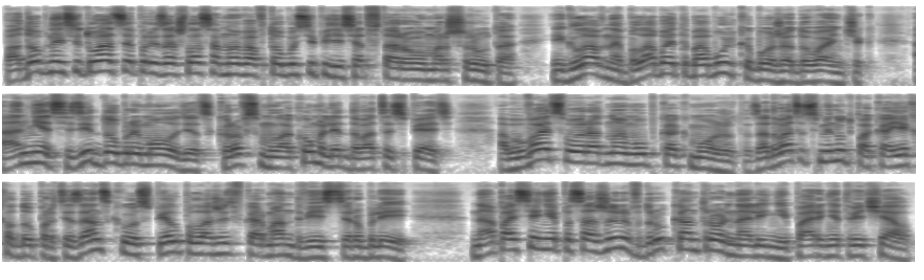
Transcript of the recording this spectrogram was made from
Подобная ситуация произошла со мной в автобусе 52-го маршрута. И главное, была бы эта бабулька, божий одуванчик. А нет, сидит добрый молодец, кровь с молоком лет 25. Обувает свой родной муп как может. За 20 минут, пока ехал до партизанского, успел положить в карман 200 рублей. На опасения пассажиров вдруг контроль на линии, парень отвечал.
